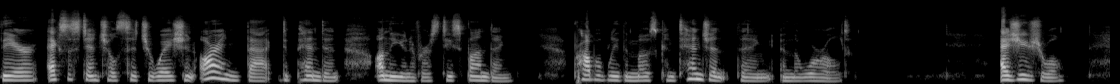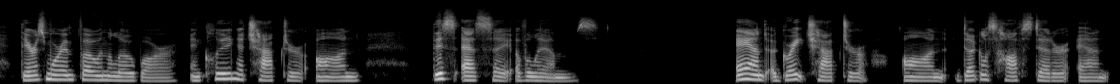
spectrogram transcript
their existential situation are, in fact, dependent on the university's funding, probably the most contingent thing in the world. As usual, there's more info in the low bar, including a chapter on this essay of Lem's and a great chapter on Douglas Hofstadter and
